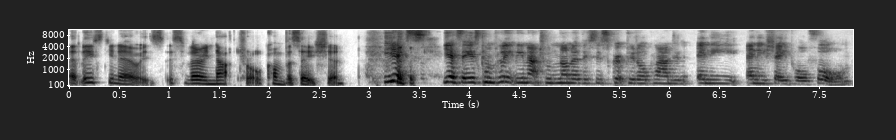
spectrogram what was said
At least you know it's it's a very natural conversation. Yes, yes, it is completely natural. None of this is scripted or planned in any any shape or form.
